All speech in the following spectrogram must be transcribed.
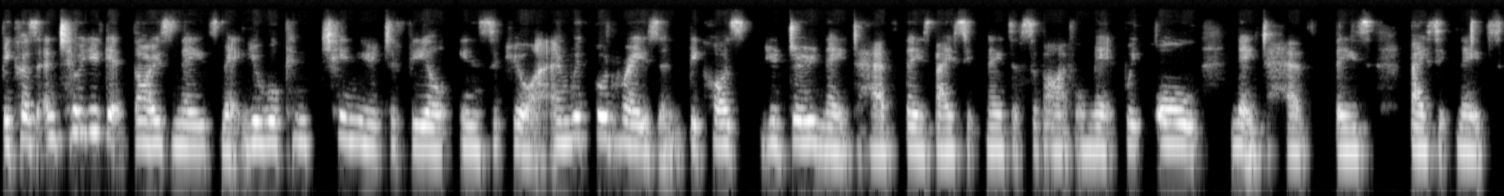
because until you get those needs met, you will continue to feel insecure and with good reason, because you do need to have these basic needs of survival met. We all need to have these basic needs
